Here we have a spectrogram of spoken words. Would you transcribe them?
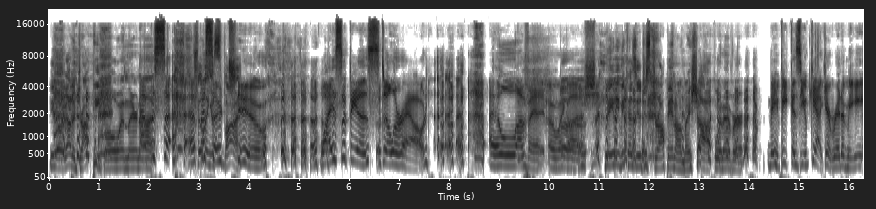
you know, I got to drop people when they're not. episode filling a spot. two. Why Cynthia is still around. I love it. Oh my Uh, gosh. Maybe because you'll just drop in on my shop whenever. Maybe because you can't get rid of me.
